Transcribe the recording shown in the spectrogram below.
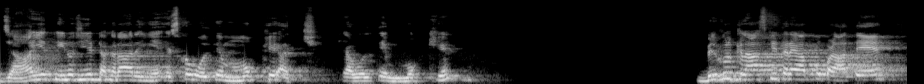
जहाँ ये तीनों चीज़ें टकरा रही हैं, इसको बोलते हैं मुख्य अक्ष। क्या बोलते हैं? मुख्य बिल्कुल क्लास की तरह आपको पढ़ाते हैं।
